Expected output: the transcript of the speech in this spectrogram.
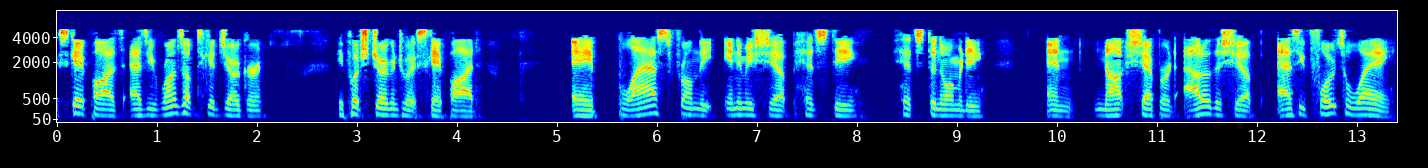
escape pods. As he runs up to get Joker, he puts Joker into an escape pod. A blast from the enemy ship hits the hits the Normandy and knocks Shepard out of the ship. As he floats away,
